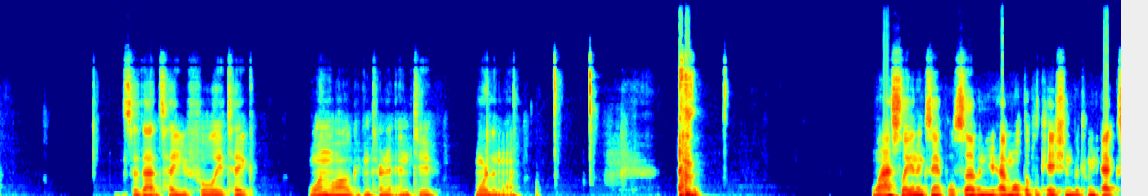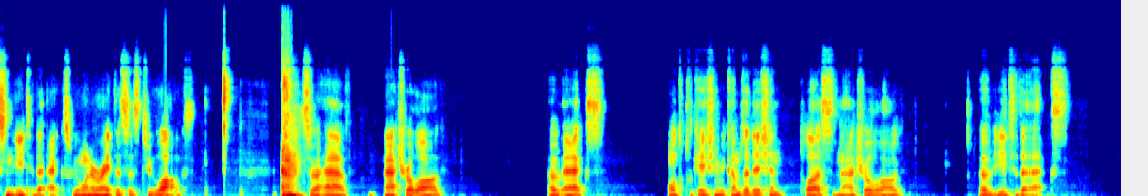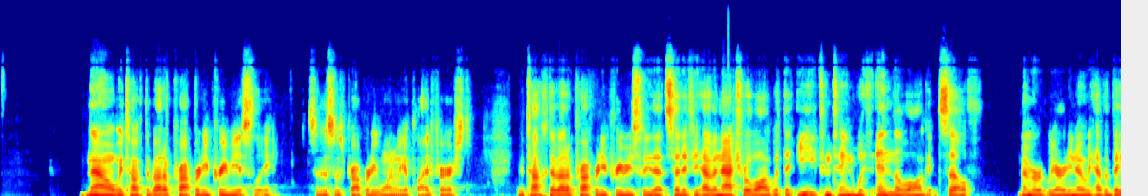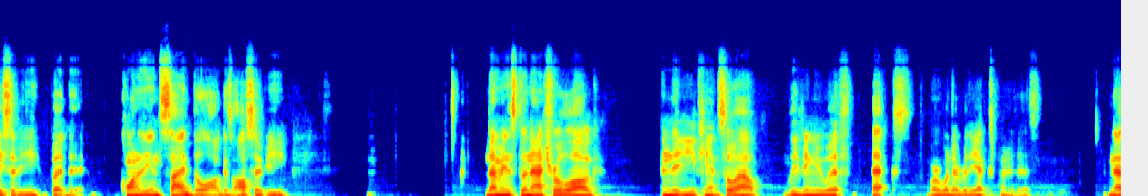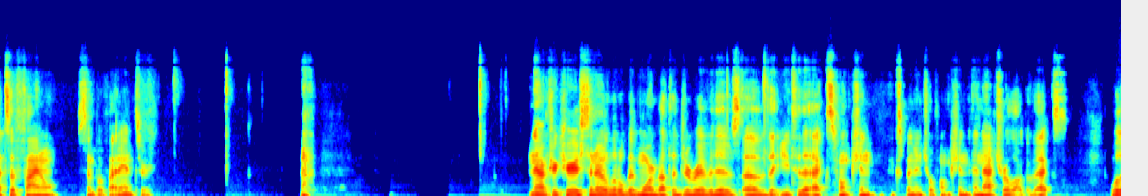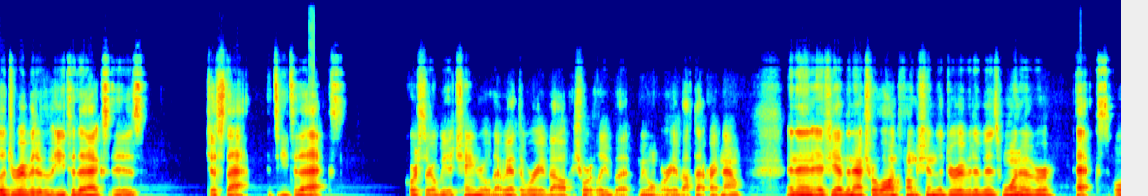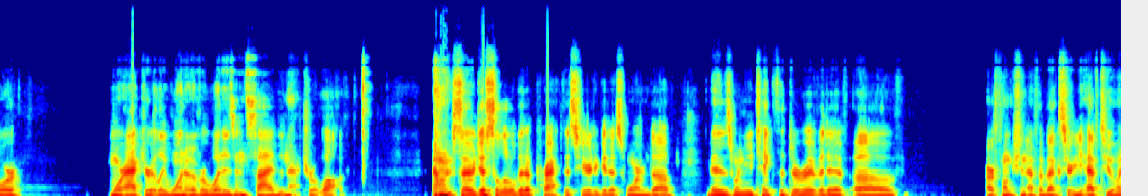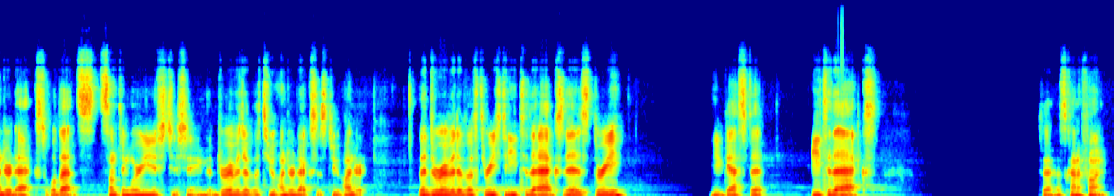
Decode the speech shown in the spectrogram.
So that's how you fully take one log and turn it into more than one. Lastly, in example 7, you have multiplication between x and e to the x. We want to write this as two logs. so I have natural log of x multiplication becomes addition plus natural log of e to the x. Now, we talked about a property previously. So this was property 1 we applied first. We talked about a property previously that said if you have a natural log with the e contained within the log itself, remember we already know we have a base of e, but the quantity inside the log is also e. That means the natural log and the e cancel out, leaving you with x, or whatever the exponent is. And that's a final simplified answer. now, if you're curious to know a little bit more about the derivatives of the e to the x function, exponential function, and natural log of x, well, the derivative of e to the x is just that. It's e to the x. Of course, there will be a chain rule that we have to worry about shortly, but we won't worry about that right now. And then if you have the natural log function, the derivative is 1 over x, or more accurately, 1 over what is inside the natural log. so just a little bit of practice here to get us warmed up is when you take the derivative of our function f of x here, you have 200x. Well, that's something we're used to seeing. The derivative of 200x is 200. The derivative of 3 to e to the x is 3, you guessed it, e to the x. So that's kind of fun.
